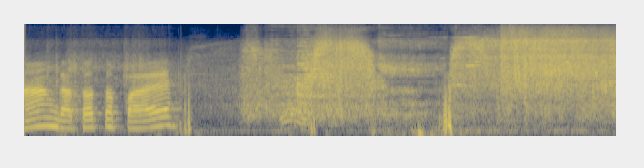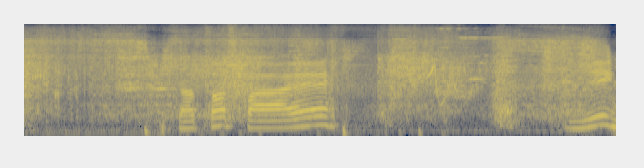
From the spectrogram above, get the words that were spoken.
Tenang, Gatot apa eh? Gatot pae. Anjing.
